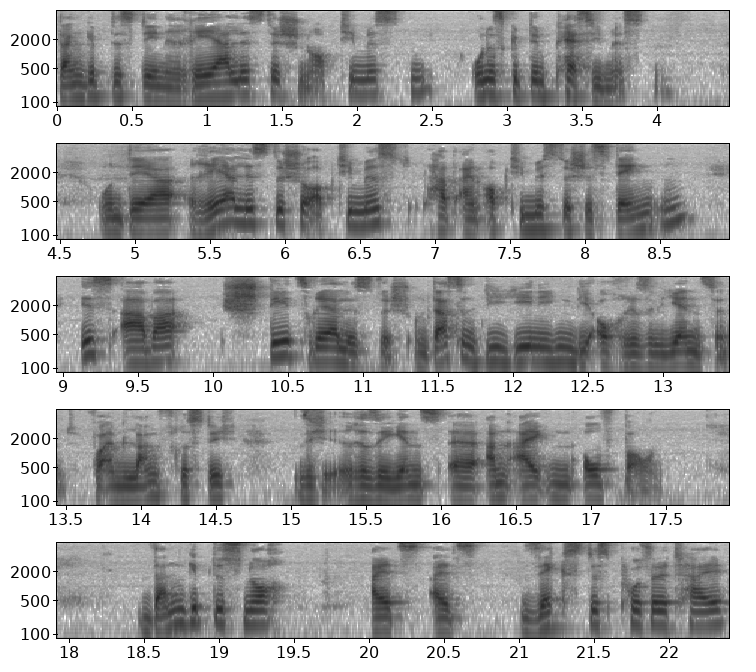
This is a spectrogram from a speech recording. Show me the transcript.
Dann gibt es den realistischen Optimisten und es gibt den Pessimisten. Und der realistische Optimist hat ein optimistisches Denken, ist aber stets realistisch. Und das sind diejenigen, die auch resilient sind, vor allem langfristig sich Resilienz äh, aneignen, aufbauen. Dann gibt es noch als, als sechstes Puzzleteil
